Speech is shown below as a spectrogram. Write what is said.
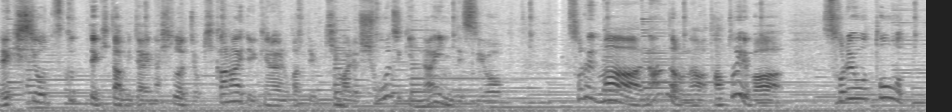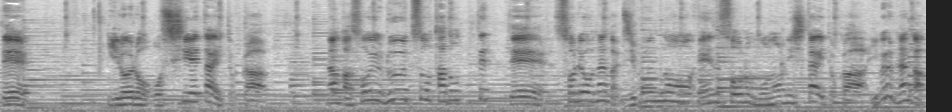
歴史を作ってきたみたいな人たちを聞かないといけないのかっていう決まりは正直ないんですよ。それまあなんだろうな。例えばそれを通っていろいろ教えたいとかなんかそういうルーツをたどってってそれをなんか自分の演奏のものにしたいとかいわゆるなんか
